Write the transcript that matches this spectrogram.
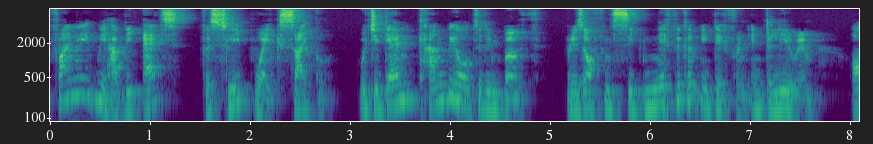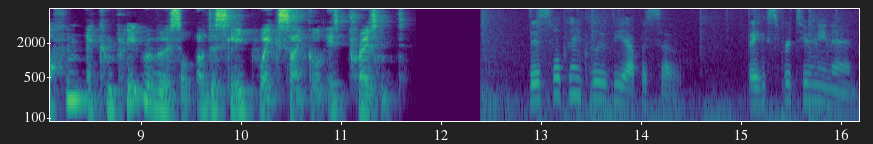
Finally, we have the S for sleep wake cycle, which again can be altered in both, but is often significantly different in delirium. Often, a complete reversal of the sleep wake cycle is present. This will conclude the episode. Thanks for tuning in.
